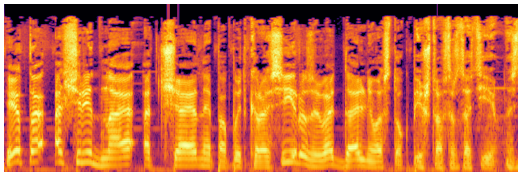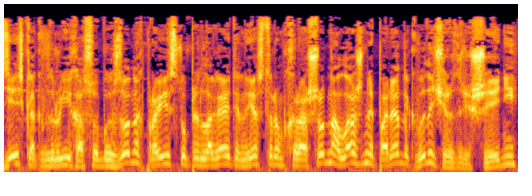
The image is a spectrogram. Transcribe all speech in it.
Это очередная отчаянная попытка России развивать Дальний Восток, пишет автор статьи. Здесь, как и в других особых зонах, правительство предлагает инвесторам хорошо налаженный порядок выдачи разрешений,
